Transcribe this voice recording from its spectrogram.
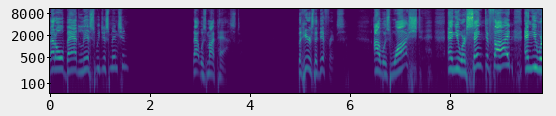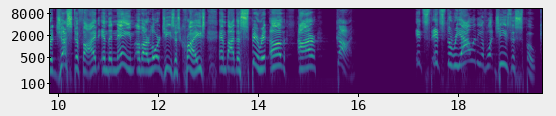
That old bad list we just mentioned, that was my past. But here's the difference. I was washed, and you were sanctified, and you were justified in the name of our Lord Jesus Christ and by the Spirit of our God. It's, it's the reality of what Jesus spoke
